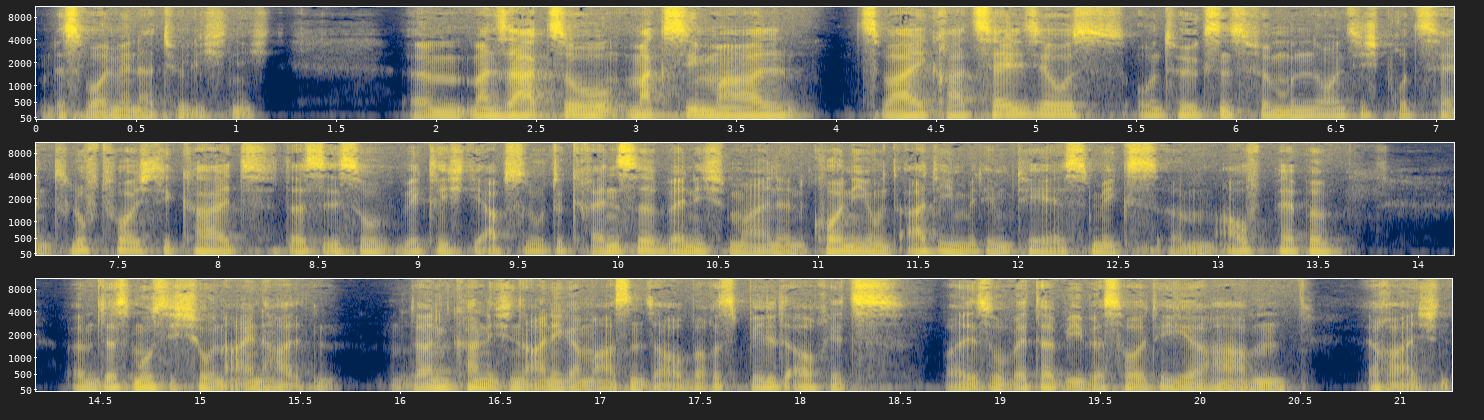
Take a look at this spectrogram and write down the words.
Und das wollen wir natürlich nicht. Ähm, man sagt so maximal zwei Grad Celsius und höchstens 95 Prozent Luftfeuchtigkeit. Das ist so wirklich die absolute Grenze, wenn ich meinen Conny und Addi mit dem TS-Mix ähm, aufpeppe. Ähm, das muss ich schon einhalten. Und dann kann ich ein einigermaßen sauberes Bild auch jetzt bei so Wetter, wie wir es heute hier haben, erreichen.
